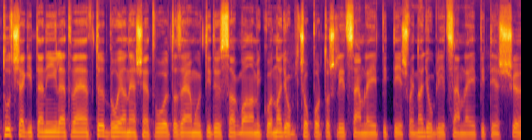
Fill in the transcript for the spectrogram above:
tud segíteni, illetve több olyan eset volt az elmúlt időszakban, amikor nagyobb csoportos létszámleépítés, vagy nagyobb létszámleépítés uh,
